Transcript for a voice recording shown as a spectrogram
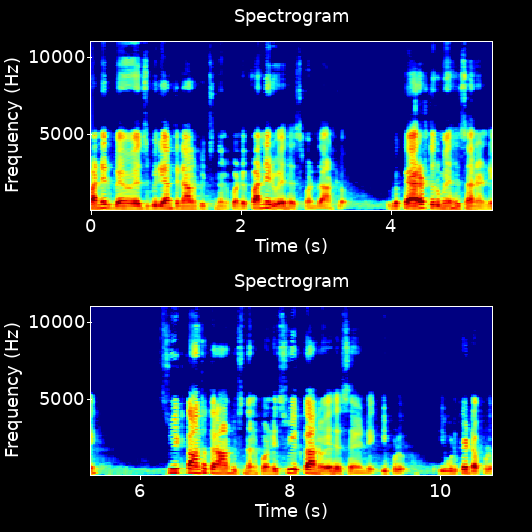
పన్నీర్ వెజ్ బిర్యానీ తినాలనిపించింది అనుకోండి పన్నీర్ వేసేసుకోండి దాంట్లో. ఇప్పుడు క్యారెట్ తురుము వేసేసానండి. స్వీట్ కార్న్తో తినాలనిపించింది అనుకోండి స్వీట్ కార్న్ వేసేసేయండి. ఇప్పుడు ఈ ఉడికేటప్పుడు.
